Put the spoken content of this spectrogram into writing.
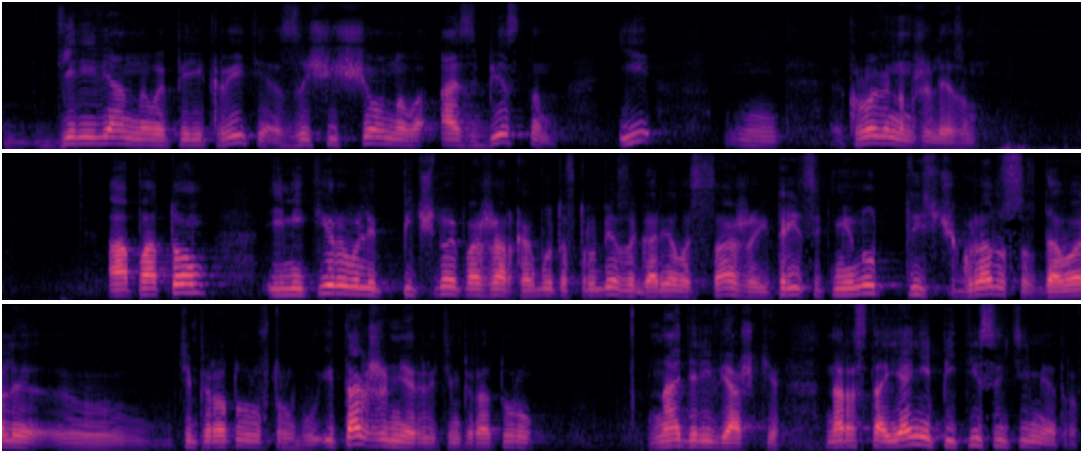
деревянного перекрытия, защищенного асбестом и кровельным железом. А потом имитировали печной пожар, как будто в трубе загорелась сажа, и 30 минут 1000 градусов давали э, температуру в трубу. И также мерили температуру на деревяшке на расстоянии 5 сантиметров.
